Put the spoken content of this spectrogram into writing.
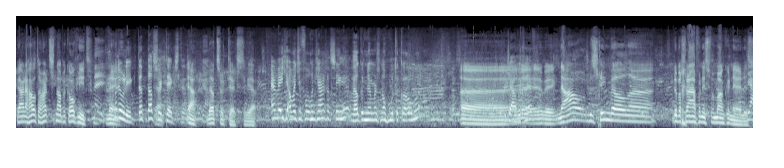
Ja, de houten hart snap ik ook niet. Dat bedoel ik, dat, dat soort teksten. Ja, dat soort teksten, ja. En weet je al wat je volgend jaar gaat zingen? Welke nummers nog moeten komen? Eh, Wat jou betreft? nee, nou, misschien wel eh, de begrafenis van Manke Nelis. Ja,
